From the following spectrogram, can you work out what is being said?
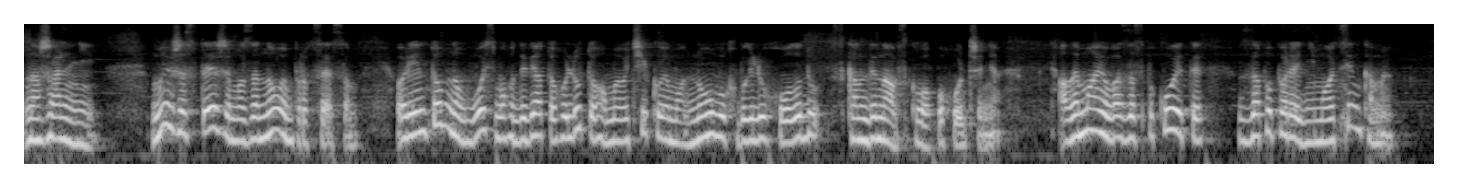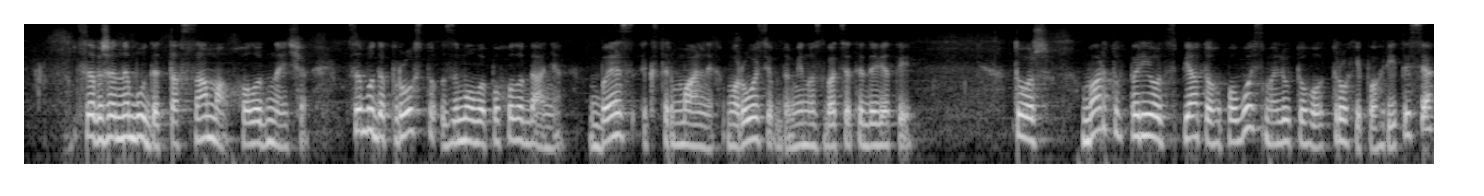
На жаль, ні. Ми вже стежимо за новим процесом. Орієнтовно 8-9 лютого ми очікуємо нову хвилю холоду скандинавського походження. Але маю вас заспокоїти за попередніми оцінками. Це вже не буде та сама холоднеча. Це буде просто зимове похолодання без екстремальних морозів до мінус 29. Тож, варто в період з 5 по 8 лютого трохи погрітися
